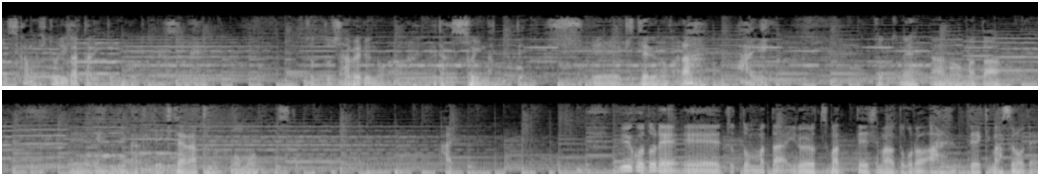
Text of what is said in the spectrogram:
でしかも一人語りということですね、ちょっと喋るのが下手くそになって、えー、来てるのかなはい。ちょっとね、あの、また、えー、エンジンかけていきたいなと思うんですけど。はい。ということで、えー、ちょっとまたいろいろ詰まってしまうところある、出てきますので、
